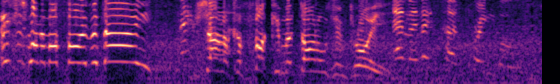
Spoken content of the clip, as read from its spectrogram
This is one of my five a day! You sound like a fucking McDonald's employee. Emma, next time, Pringles.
